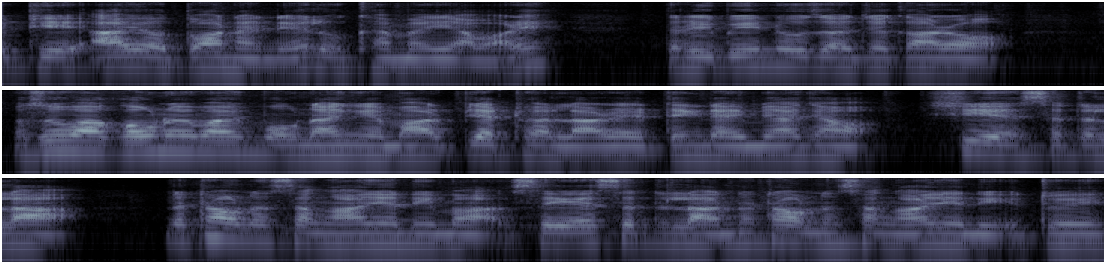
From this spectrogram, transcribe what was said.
အဖြစ်အာရုံသွားနိုင်တယ်လို့ခန့်မှန်းရပါတယ်။တရီပေးနှိုးဆော်ချက်ကတော့ အဆိုပါကုန်းတွင်းပိုင်းမုန်တိုင်းငယ်မှာပြတ်ထွက်လာတဲ့တိမ်တိုင်များကြောင့်ရှေ့ရက်17လ2025ရက်နေ့မှ10ရက်17လ2025ရက်နေ့အတွင်း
